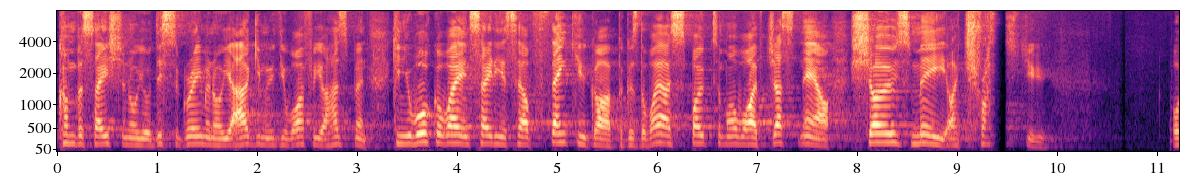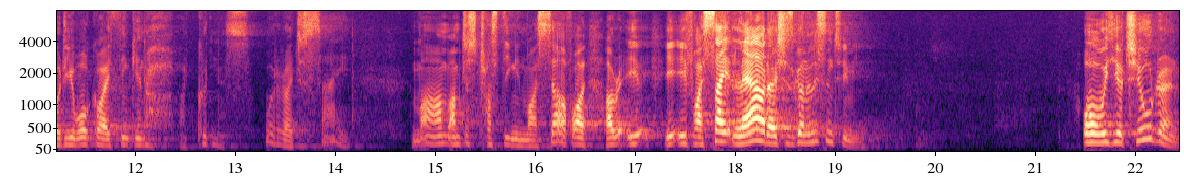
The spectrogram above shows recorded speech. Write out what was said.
conversation or your disagreement or your argument with your wife or your husband, can you walk away and say to yourself, Thank you, God, because the way I spoke to my wife just now shows me I trust you? Or do you walk away thinking, Oh my goodness, what did I just say? Mom, I'm just trusting in myself. I, I, if I say it louder, she's going to listen to me. Or with your children,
